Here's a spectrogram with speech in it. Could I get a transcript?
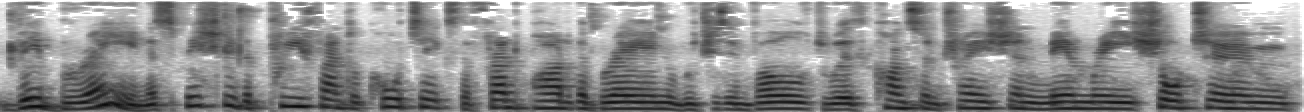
their brain, especially the prefrontal cortex, the front part of the brain, which is involved with concentration, memory, short-term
